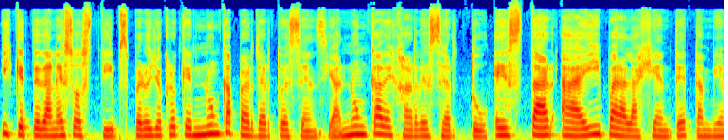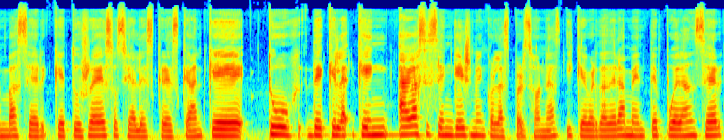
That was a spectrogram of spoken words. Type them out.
y que te dan esos tips, pero yo creo que nunca perder tu esencia, nunca dejar de ser tú. Estar ahí para la gente también va a hacer que tus redes sociales crezcan, que tú, de que, que hagas ese engagement con las personas y que verdaderamente puedan ser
